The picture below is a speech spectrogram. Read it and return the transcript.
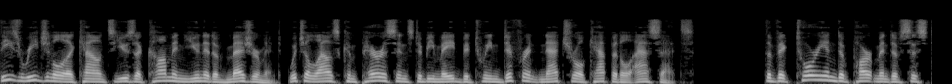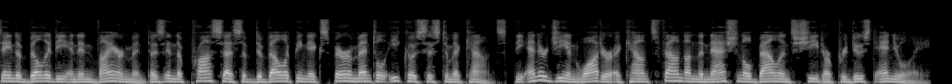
These regional accounts use a common unit of measurement, which allows comparisons to be made between different natural capital assets. The Victorian Department of Sustainability and Environment is in the process of developing experimental ecosystem accounts. The energy and water accounts found on the national balance sheet are produced annually.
